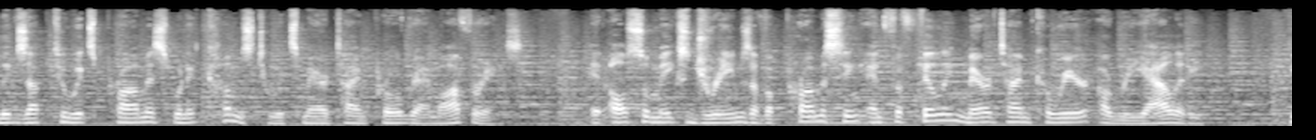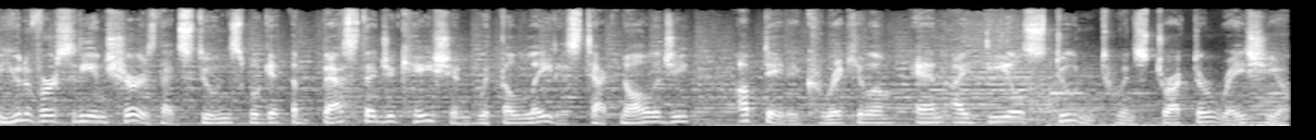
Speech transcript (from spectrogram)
lives up to its promise when it comes to its maritime program offerings. It also makes dreams of a promising and fulfilling maritime career a reality. The university ensures that students will get the best education with the latest technology, updated curriculum, and ideal student to instructor ratio.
